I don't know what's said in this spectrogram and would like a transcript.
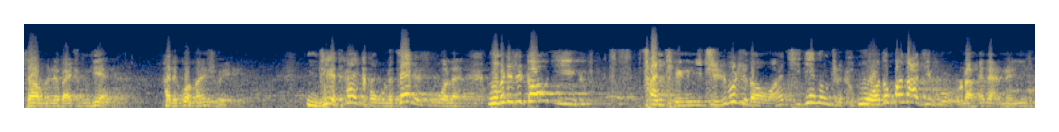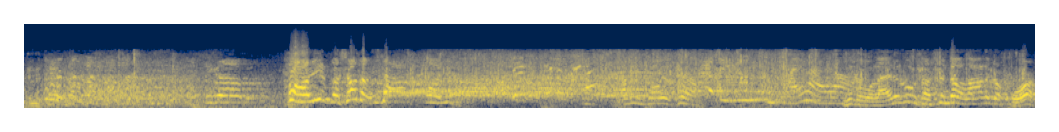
在我们这白充电，还得灌满水，你这也太抠了。再者说了，我们这是高级餐厅，你知不知道啊？还骑电动车，我都换大吉普了，还在那一天。那个不好意思，稍等一下啊，不好意思。阿丽，你找我有事啊？哎，你才来的路上顺道拉了个活儿，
